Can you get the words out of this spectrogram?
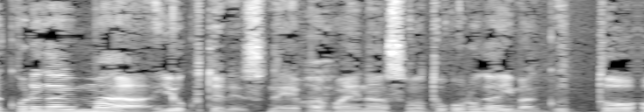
ぱりこれがまあ良くてですね、やっぱファイナンスのところが今、ぐっと、は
